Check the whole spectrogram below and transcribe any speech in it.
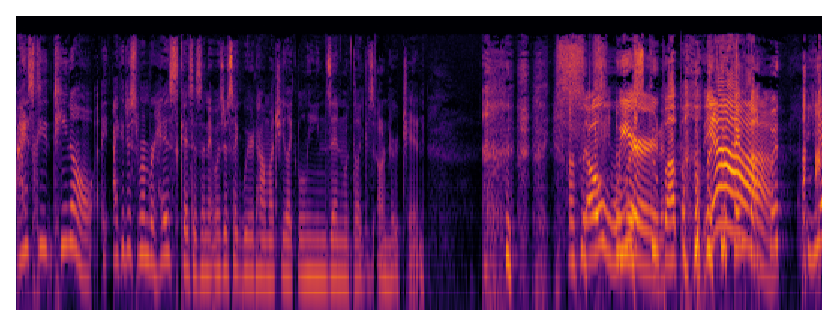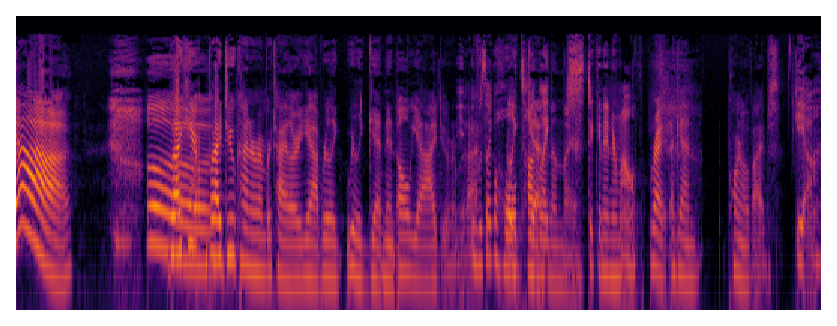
I see Tino. I, I could just remember his kisses, and it was just like weird how much he like leans in with like his under chin. so weird. Scoop up. Yeah, yeah. But I Oh. can't. But I do kind of remember Tyler. Yeah, really, really getting in. Oh yeah, I do remember that. It was like a whole Really tongue like in there. sticking in her mouth. right again. Porno vibes. Yeah.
